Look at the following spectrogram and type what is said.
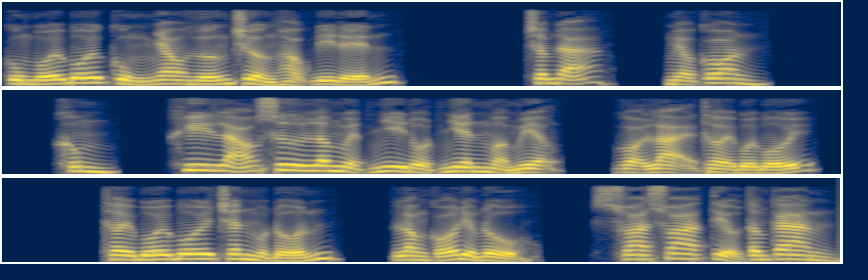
cùng bối bối cùng nhau hướng trường học đi đến. Châm đã, mèo con. Không, khi lão sư Lâm Nguyệt Nhi đột nhiên mở miệng, gọi lại thời bối bối. Thời bối bối chân một đốn, lòng có điểm đủ, xoa xoa tiểu tâm can,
